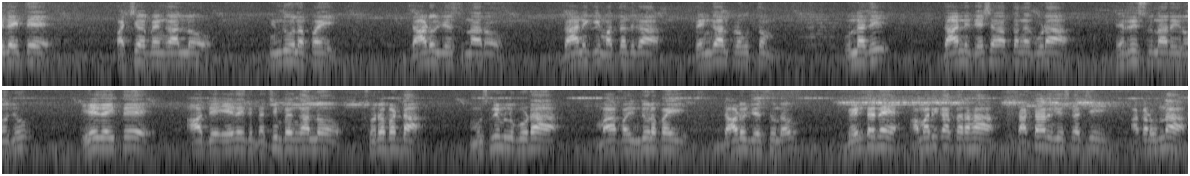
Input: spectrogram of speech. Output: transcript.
ఏదైతే పశ్చిమ బెంగాల్లో హిందువులపై దాడులు చేస్తున్నారో. దానికి మద్దతుగా బెంగాల్ ప్రభుత్వం ఉన్నది. దాన్ని దేశవ్యాప్తంగా కూడా నిర్వహిస్తున్నారు ఈరోజు. ఏదైతే ఆ దే ఏదైతే పశ్చిమ బెంగాల్లో చొరబడ్డ ముస్లింలు కూడా మా హిందువులపై దాడులు చేస్తున్నారు. వెంటనే అమెరికా తరహా చట్టాన్ని తీసుకొచ్చి అక్కడ ఉన్న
